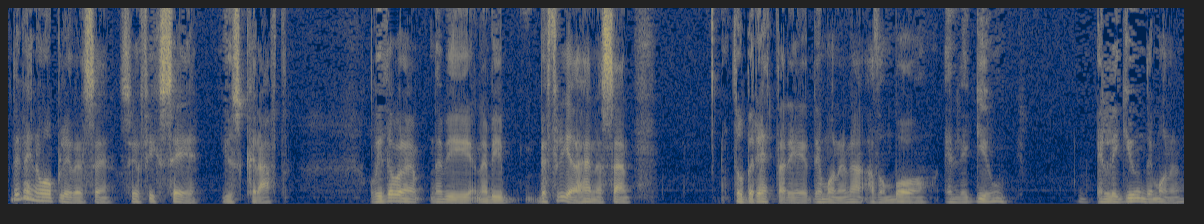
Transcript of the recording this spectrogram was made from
Det var en upplevelse, så jag fick se just kraft. Och då när vi, när vi befriade henne sen, då berättade demonerna att de var en legion. En legion demoner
